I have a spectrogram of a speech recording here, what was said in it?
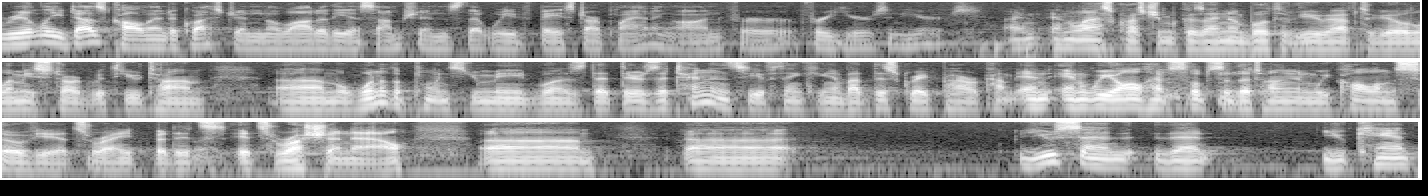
really does call into question a lot of the assumptions that we've based our planning on for, for years and years. And, and last question, because I know both of you have to go. Let me start with you, Tom. Um, one of the points you made was that there's a tendency of thinking about this great power, com- and, and we all have slips of the tongue, and we call them Soviets, right? But it's right. it's Russia now. Um, uh, you said that you can't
